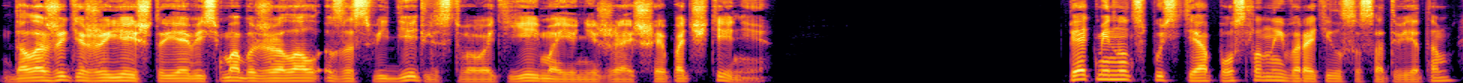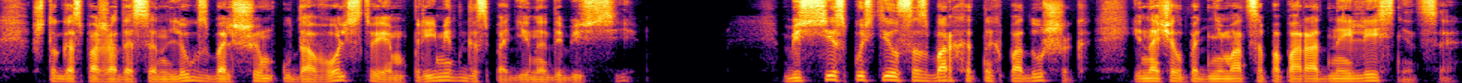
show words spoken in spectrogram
Доложите же ей, что я весьма бы желал засвидетельствовать ей мое нижайшее почтение. Пять минут спустя посланный воротился с ответом, что госпожа де Сен-Люк с большим удовольствием примет господина де Бюсси. Бюсси спустился с бархатных подушек и начал подниматься по парадной лестнице.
